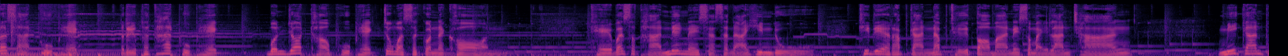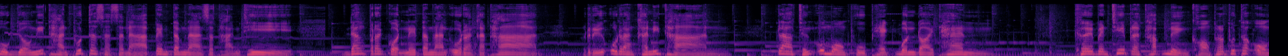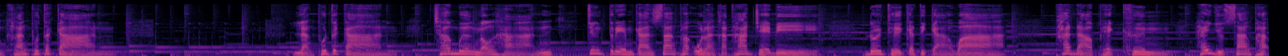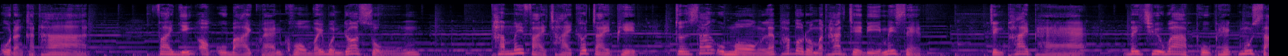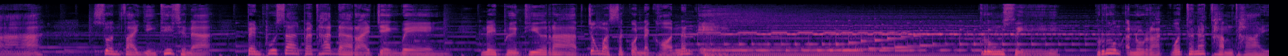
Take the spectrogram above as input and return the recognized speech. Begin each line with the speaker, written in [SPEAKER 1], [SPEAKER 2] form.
[SPEAKER 1] ราสาทภูเพกหรือพระธาตุภูเพกบนยอดเขาภูเพกจังหวัดสกลนคร เทวสถานเนื่องในศาสนาฮินดู ที่ได้รับการนับถือต่อมาในสมัยล้านช้าง มีการผูกโยงนิทานพุทธศาสนาเป็นตำนานสถานที่ ดังปรากฏในตำนานอุรังคธาตุหรืออุรังคนิทาน กล่าวถึงอุโมงค์ภูเพกบนดอยแท่น เคยเป็นที่ประทับหนึ่งของพระพุทธองค์ครั้งพุทธกาลหลังพุทธกาล ชาวเมืองหนองหานจึงเตรียมการสร้างพระอุรังคธาตุเจดีย์โดยถือกติกาว่า ถ้าดาวเพกขึ้นให้หยุดสร้างพระอุรังคธาตุ ฝ่ายหญิงออกอุบายแขวนโคมไว้บนยอดสูง ทำให้ฝ่ายชายเข้าใจผิด จนสร้างอุโมงค์และพระบรมธาตุเจดีย์ไม่เสร็จ จึงพ่ายแพ้ ได้ชื่อว่าภูเพกมุสา ส่วนฝ่ายหญิงที่ชนะเป็นผู้สร้างพระธาตุนารายเจงเวง ในพื้นที่ราบจังหวัดสกลนครนั่นเอง กรุงศรีร่วมอนุรักษ์วัฒนธรรมไทย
